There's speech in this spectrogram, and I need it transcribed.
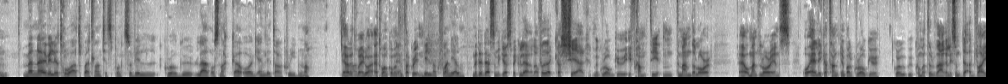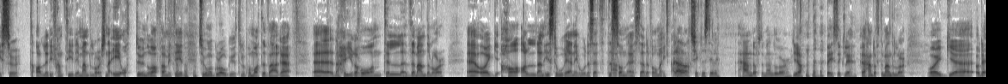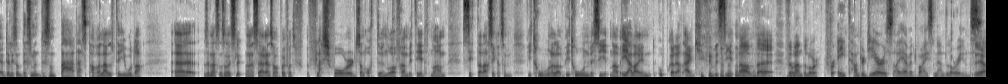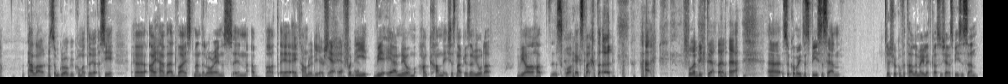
Men jeg vil jo tro at på et eller annet tidspunkt så vil Grogu lære å snakke og endelig ta Creeden, da. Ja, det tror jeg òg. Jeg tror han kommer til å ta Creeden. Vil nok få en hjelm. Men det er det som er gøy å spekulere, da. For hva skjer med Grogu i fremtiden til Mandalore eh, og Mandalorians? Og jeg liker tanken på at Grogu Grogu kommer til å være liksom the advisor til alle de fremtidige Mandaloresene. I 800 år frem i tid så kommer Grogu til å på en måte være eh, den høyre hånden til The Mandalore. Eh, og ha all den historien i hodet sitt. Det er sånn jeg ser det for meg. Det hadde vært skikkelig stilig. Hand of the Mandalore. Ja, basically. Hand of the Mandalore. Og, eh, og det, det, er liksom, det er som det er sånn badass parallell til Yoda. Eh, så det er nesten sånn I slutten av den serien så håper vi får et flash forward sånn 800 år frem i tid, når han sitter der sikkert som i troen, eller i troen ved siden av i, Eller i en oppgradert egg ved siden av eh, The Mandalore. For 800 years I have advised Mandalorians. Ja. Eller som Grogu kommer til å si uh, I have advised Mandalorians in about 800 years. Yeah, yeah, Fordi vi er enige om han kan ikke snakke som Yoda. Vi har hatt språkeksperter her for å diktere det. Uh, så kommer vi til spisescenen. Kan ikke dere fortelle meg litt hva som skjer i spisescenen?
